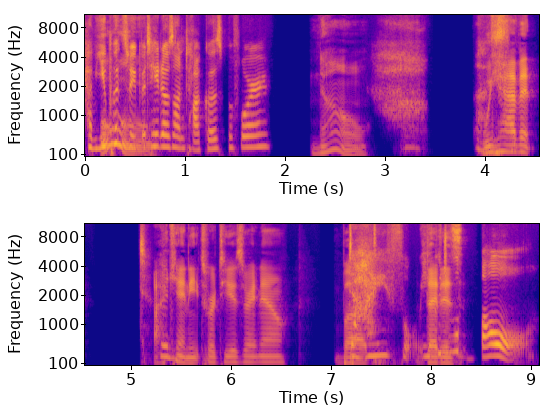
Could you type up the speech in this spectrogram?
Have you put sweet potatoes on tacos before? No, we haven't. I can't eat tortillas right now, but die for. You that is- do a bowl.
